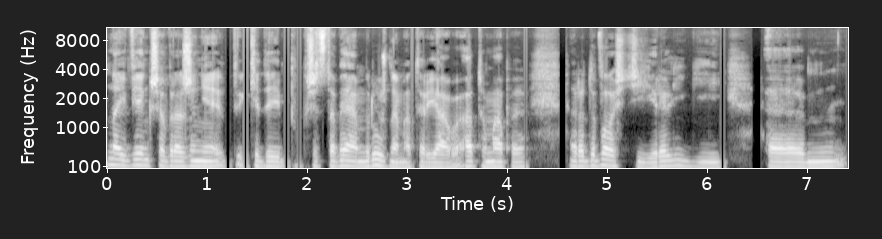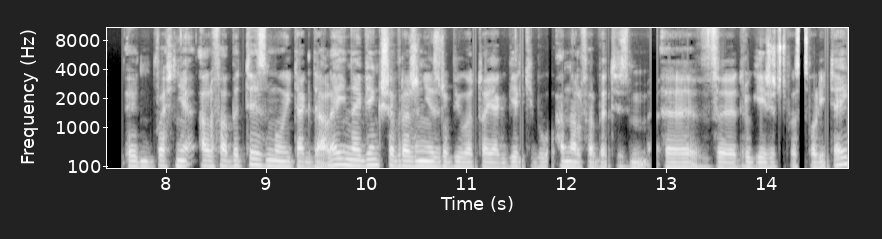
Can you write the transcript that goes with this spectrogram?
największe wrażenie, kiedy przedstawiałem różne materiały, a to mapę narodowości, religii, właśnie alfabetyzmu i tak dalej, największe wrażenie zrobiło to, jak wielki był analfabetyzm w II Rzeczpospolitej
